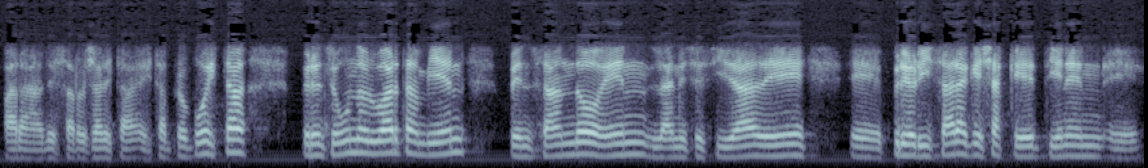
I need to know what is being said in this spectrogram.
para desarrollar esta, esta propuesta, pero en segundo lugar también pensando en la necesidad de eh, priorizar aquellas que tienen eh,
